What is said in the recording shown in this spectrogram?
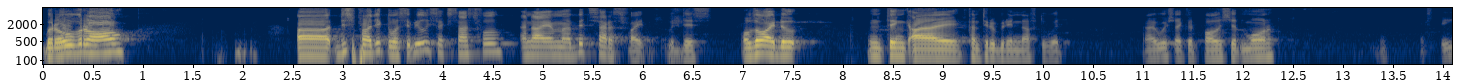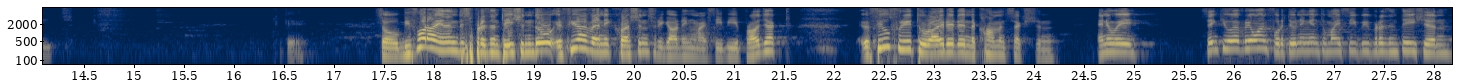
but overall, uh, this project was really successful and I am a bit satisfied with this. Although I do not think I contributed enough to it. I wish I could polish it more. Next page. Okay. So before I end this presentation though, if you have any questions regarding my CP project, feel free to write it in the comment section. Anyway, thank you everyone for tuning into my CP presentation.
